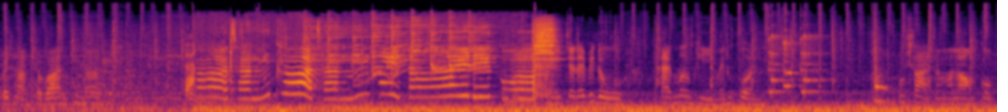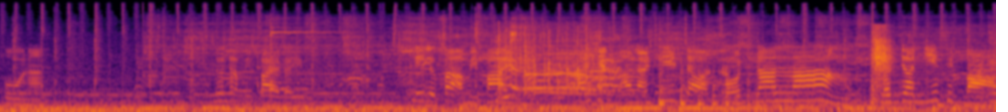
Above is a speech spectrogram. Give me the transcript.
ไปถามชาวบ้านข้างหน้าเถอะฆ่าฉันฆ่าฉันให้ตายดีกว่า วันนี้จะได้ไปดูแพะเมืองผีไหมทุกคนอุตส่าห์จะมาลองโกโปรนะนู่นน่ะมีป้ายอะไรอยู่ นี่หรือเปล่ามีป้ายป้ายเขียนว่าอะไรที่จอดรถด้านล่าง รถยนต์ 20 บาท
